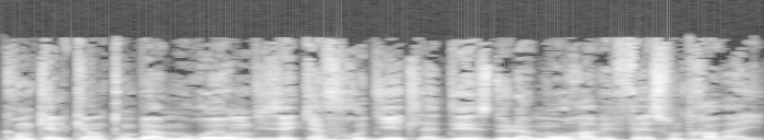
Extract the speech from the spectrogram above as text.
Quand quelqu'un tombait amoureux, on disait qu'Aphrodite, la déesse de l'amour, avait fait son travail.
